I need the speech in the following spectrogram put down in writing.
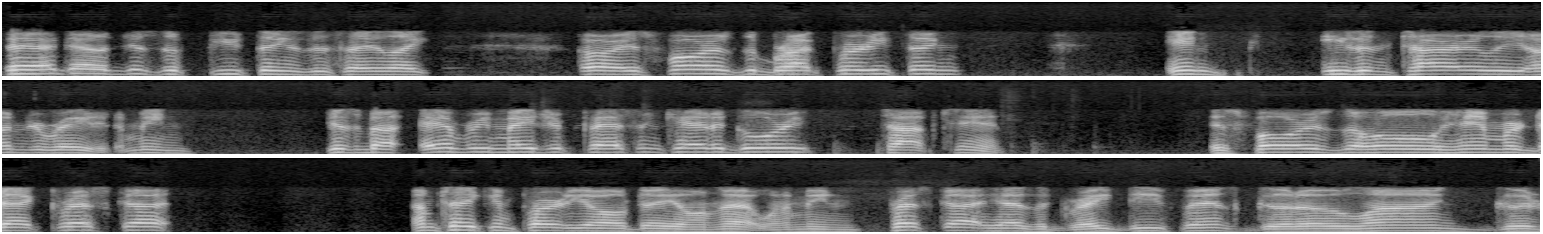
Hey, I got just a few things to say. Like, right, as far as the Brock Purdy thing, and he's entirely underrated. I mean, just about every major passing category, top ten. As far as the whole hammer Dak Prescott, I'm taking Purdy all day on that one. I mean, Prescott has a great defense, good O line, good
